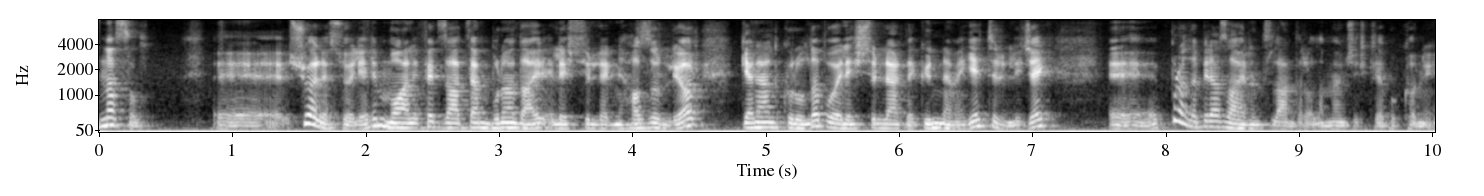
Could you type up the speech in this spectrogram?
Nasıl? Ee, şöyle söyleyelim muhalefet zaten buna dair eleştirilerini hazırlıyor. Genel kurulda bu eleştiriler de gündeme getirilecek. Ee, burada biraz ayrıntılandıralım öncelikle bu konuyu.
